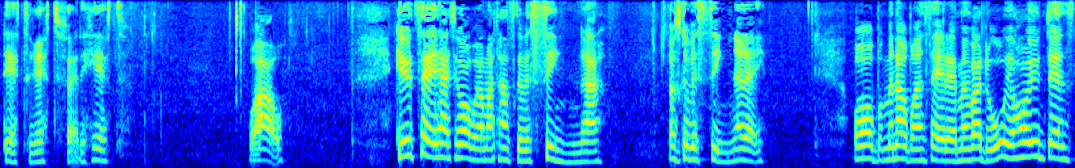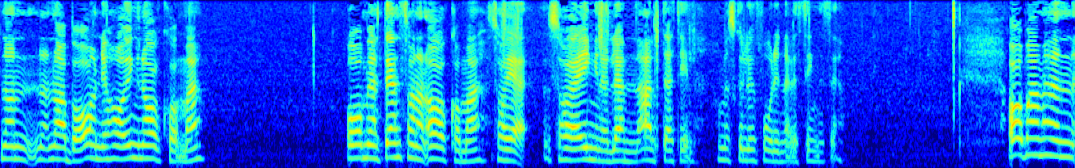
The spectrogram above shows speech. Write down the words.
det till rättfärdighet. Wow! Gud säger här till Abraham att han ska välsigna, jag ska välsigna dig. Men Abraham säger det, men vadå? Jag har ju inte ens någon, några barn, jag har ju ingen avkomma. Och om jag inte ens har någon avkomma så har jag, så har jag ingen att lämna allt det till, om jag skulle få dina välsignelser. Abraham han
